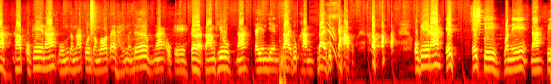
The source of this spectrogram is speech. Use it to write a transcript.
อะครับโอเคนะ ผมสำนักกลสองล้อแต่ไหลเหมือนเดิมนะโอเค ก็ตามคิวนะใจเย็นๆ ได้ทุกคันได้ทุกเจ้า โอเคนะ S SG วันนี้นะ ปี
